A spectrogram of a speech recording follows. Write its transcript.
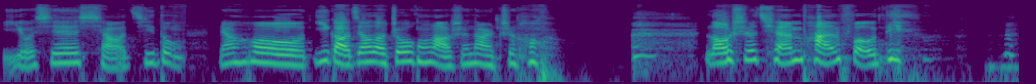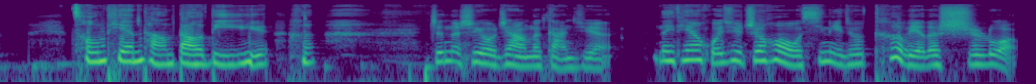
有些小激动。然后一稿交到周红老师那儿之后，老师全盘否定，从天堂到地狱，真的是有这样的感觉。那天回去之后，我心里就特别的失落。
